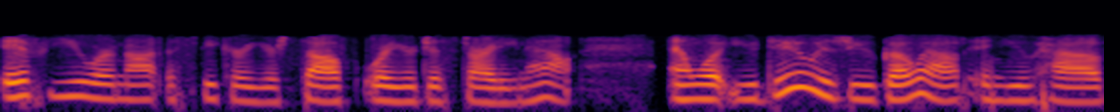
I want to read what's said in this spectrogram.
if you are not a speaker yourself or you're just starting out. And what you do is you go out and you have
